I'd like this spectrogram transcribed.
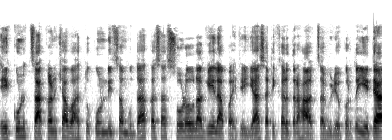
एकूण चाकणच्या वाहतूक कोंडीचा मुद्दा कसा सोडवला गेला पाहिजे? यासाठी खरं तर हा आजचा व्हिडिओ करतो येत्या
